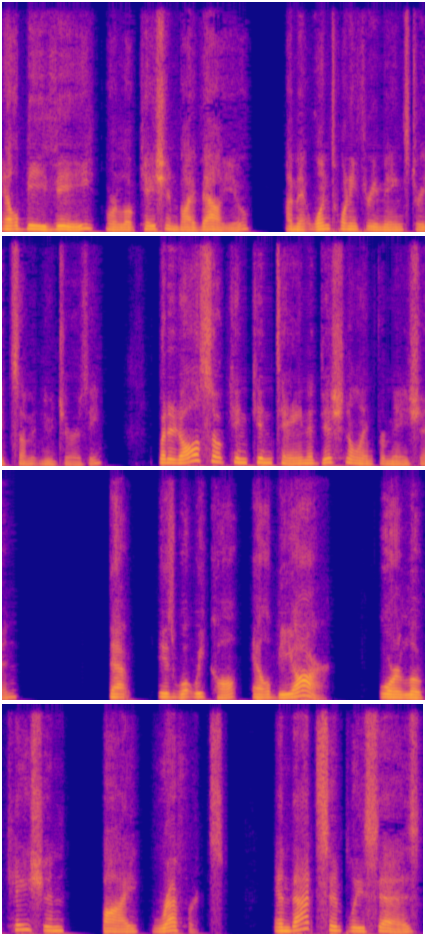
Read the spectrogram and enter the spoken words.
LBV, or location by value. I'm at 123 Main Street, Summit, New Jersey. But it also can contain additional information that is what we call LBR, or location by reference. And that simply says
